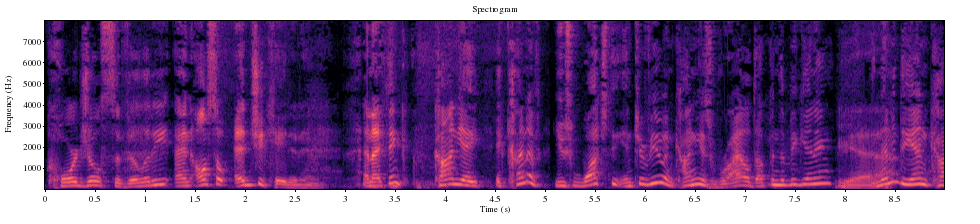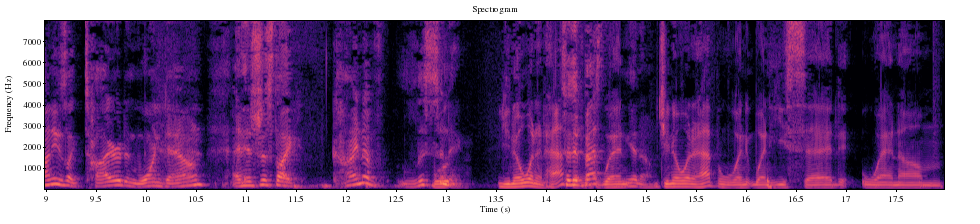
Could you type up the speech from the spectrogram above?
cordial civility and also educated him. And I think Kanye, it kind of you watch the interview and Kanye's riled up in the beginning, Yeah. and then at the end Kanye's like tired and worn down, and he's just like kind of listening. You know when it happened? best- when you know. do you know when it happened? When when he said when um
